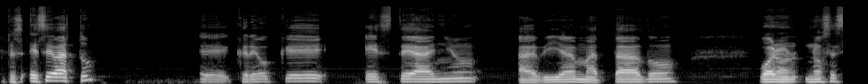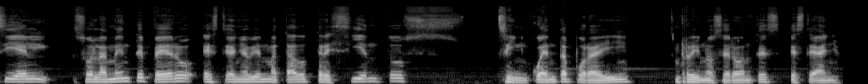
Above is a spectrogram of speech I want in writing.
Entonces, ese vato, eh, creo que este año había matado, bueno, no sé si él solamente, pero este año habían matado 350 por ahí rinocerontes este año,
